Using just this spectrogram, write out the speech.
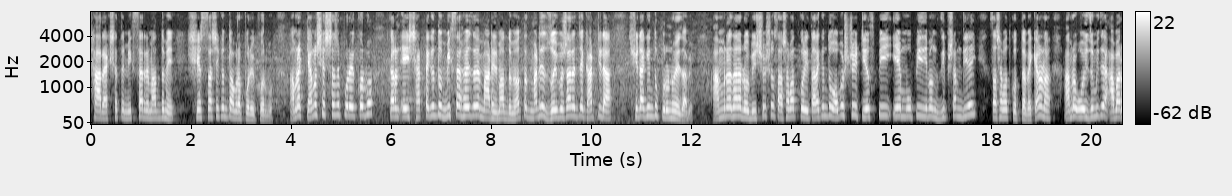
সার একসাথে মিক্সারের মাধ্যমে শেষ চাষে কিন্তু আমরা প্রয়োগ করব। আমরা কেন শেষ চাষে প্রয়োগ করব? কারণ এই সারটা কিন্তু মিক্সার হয়ে যাবে মাটির মাধ্যমে। অর্থাৎ মাটিতে জৈব সারের যে ঘাটতিটা, সেটা কিন্তু পূরণ হয়ে যাবে। আমরা যারা রবি শস্য চাষাবাদ করি, তারা কিন্তু অবশ্যই টিএসপি এমওপি এবং জিপসাম দিয়েই চাষাবাদ করতে হবে। কেননা, আমরা ওই জমিতে আবার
